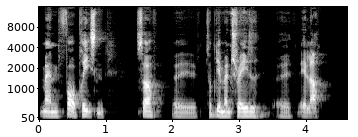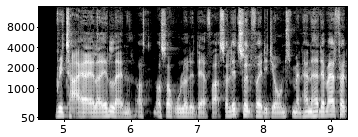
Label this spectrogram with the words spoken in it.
man får prisen, så, øh, så bliver man traded. Øh, eller retire eller et eller andet, og, og så ruller det derfra. Så lidt synd for Eddie Jones, men han havde da i hvert fald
